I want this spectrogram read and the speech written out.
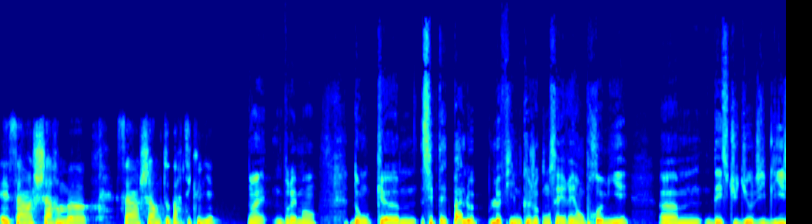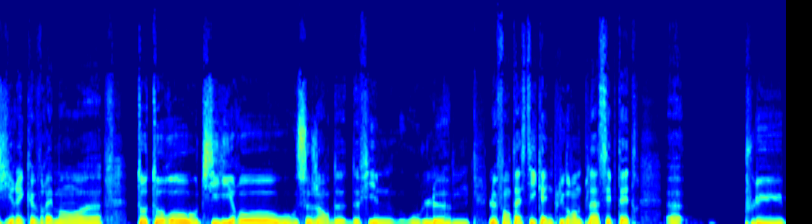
et ça a un charme ça a un charme tout particulier Ouais, vraiment. Donc euh, c'est peut-être pas le, le, film que je conseillerais en premier euh, des studios Ghibli. Je dirais que vraiment euh, Totoro ou Chihiro ou ce genre de, de film où le, fantastique a une plus grande place et peut-être euh, plus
